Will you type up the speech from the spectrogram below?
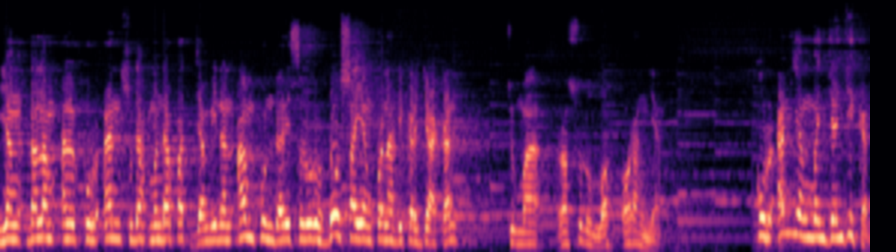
yang dalam Al-Quran sudah mendapat jaminan ampun dari seluruh dosa yang pernah dikerjakan cuma Rasulullah orangnya. Quran yang menjanjikan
